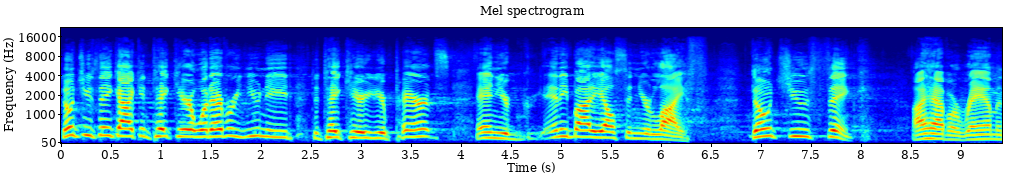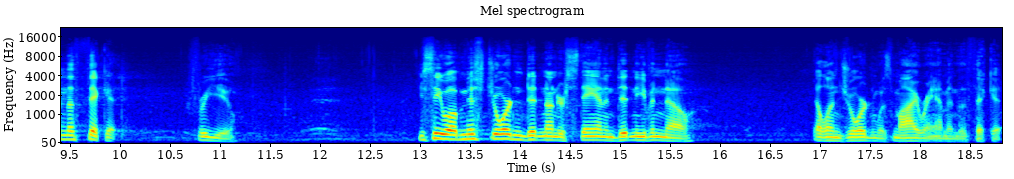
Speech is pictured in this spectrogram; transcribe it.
Don't you think I can take care of whatever you need to take care of your parents and your, anybody else in your life? Don't you think I have a ram in the thicket for you? You see, what Miss Jordan didn't understand and didn't even know Ellen Jordan was my ram in the thicket.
